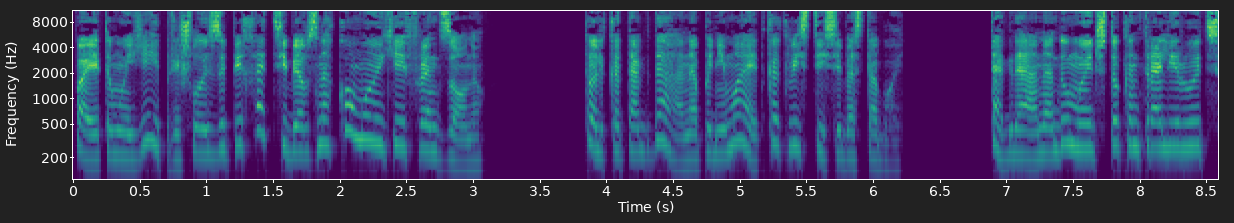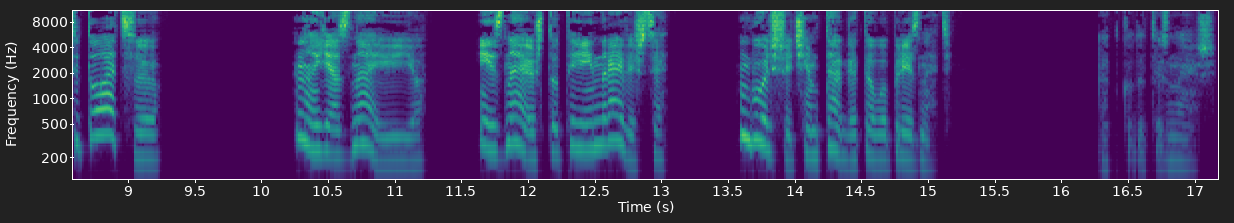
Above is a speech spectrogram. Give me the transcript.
поэтому ей пришлось запихать тебя в знакомую ей френд-зону. Только тогда она понимает, как вести себя с тобой. Тогда она думает, что контролирует ситуацию. Но я знаю ее и знаю, что ты ей нравишься. Больше, чем та готова признать. Откуда ты знаешь?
